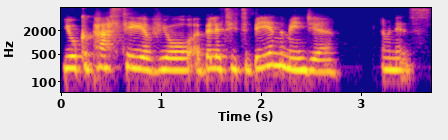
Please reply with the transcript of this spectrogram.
your capacity of your ability to be in the media. I mean it's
